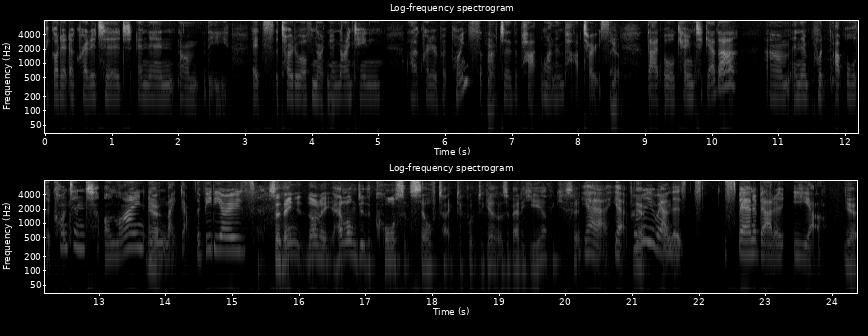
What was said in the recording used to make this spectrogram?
I got it accredited. And then um, the it's a total of ni- no, 19 uh, points Yeah. after the part one and part two. So Yeah. that all came together. Um, and then put up all the content online Yeah. and make up the videos. So then, not only, how long did the course itself take to put together? It was about a year, I think you said. Yeah, yeah, probably around the span about a year, Yeah.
